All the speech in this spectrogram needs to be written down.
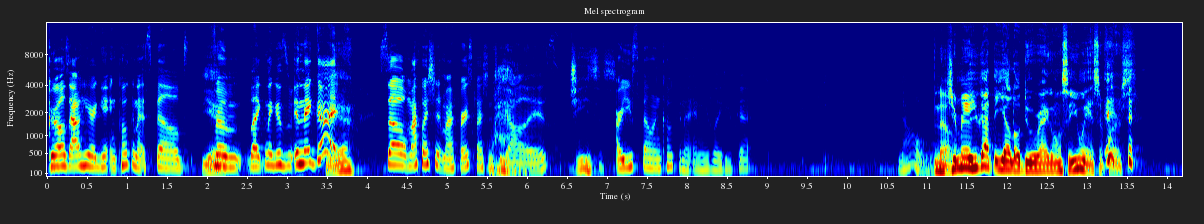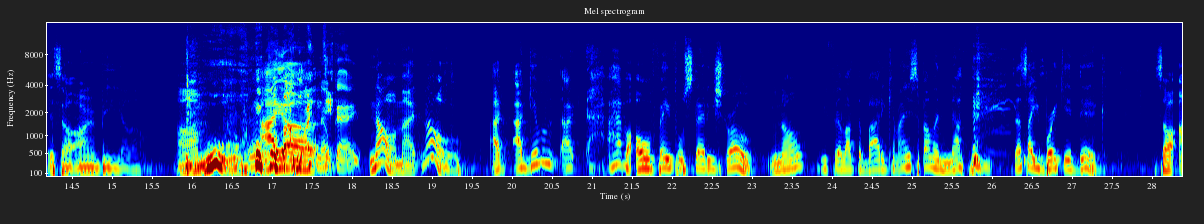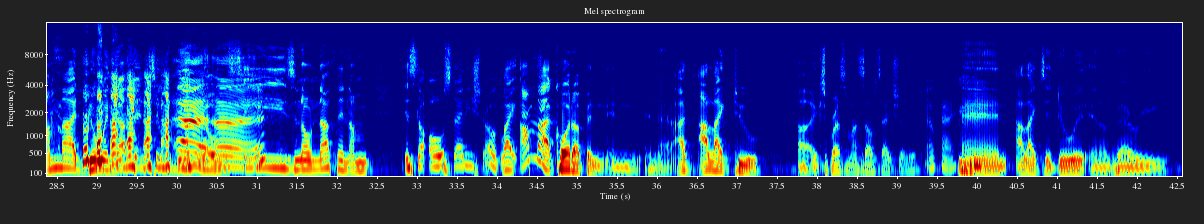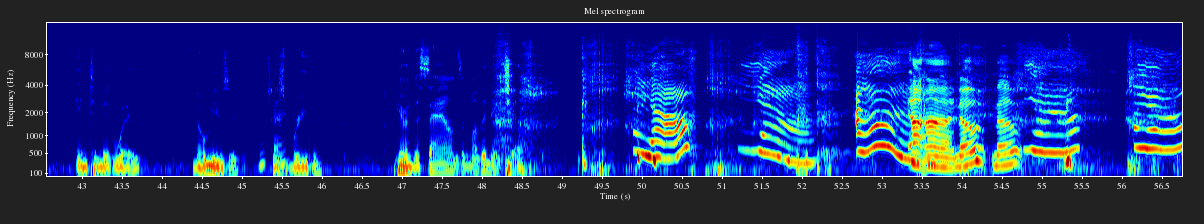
girls out here are getting coconut spelled Yeah. from like niggas in their gut. Yeah. So my question, my first question to y'all is Jesus. Are you spelling coconut in these ladies' guts? No, No. Jameer, you got the yellow do rag on, so you answer first. it's a R and B yellow. Um, Ooh. I uh, okay. no, I'm not. No, I I give him. I I have an old faithful steady stroke. You know, you feel out the body cam. I ain't spelling nothing. That's how you break your dick. So I'm not doing nothing too deep. No C's, no nothing. I'm. It's the old steady stroke. Like I'm not caught up in in in that. I I like to uh, express myself sexually. Okay. and I like to do it in a very intimate way. No music, just breathing, hearing the sounds of Mother Nature. Yeah. Yeah. Uh uh No, no. Yeah.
